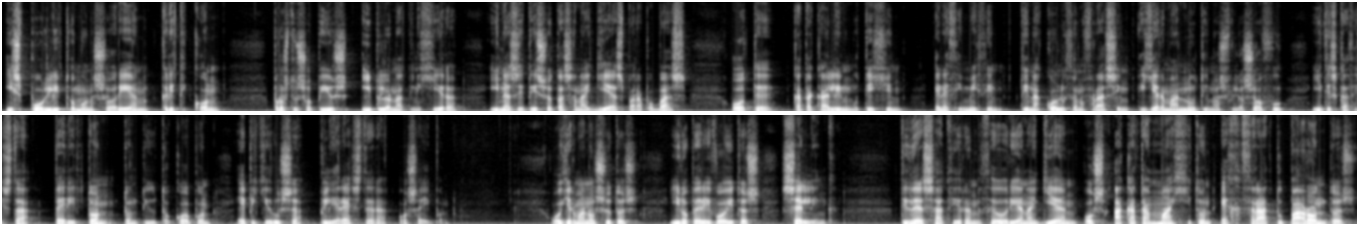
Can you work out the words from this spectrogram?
εις πολύτομων σωρίαν κριτικών, προς τους οποίους ύπλωνα την χείρα ή να ζητήσω τας αναγκαίας παραπομπάς, ότε κατά καλήν μου τύχην ενεθυμήθην την ακόλουθον φράσιν Γερμανού τινος φιλοσόφου ή της καθιστά περιτών των τιουτοκόπων επικυρούσα πληρέστερα όσα είπων. Ο Γερμανός ούτως είναι ο περιβόητος Σέλινγκ. Τη δε σάτυραν θεωρεί αναγκαίαν ως ακαταμάχητον εχθρά του παρόντος,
